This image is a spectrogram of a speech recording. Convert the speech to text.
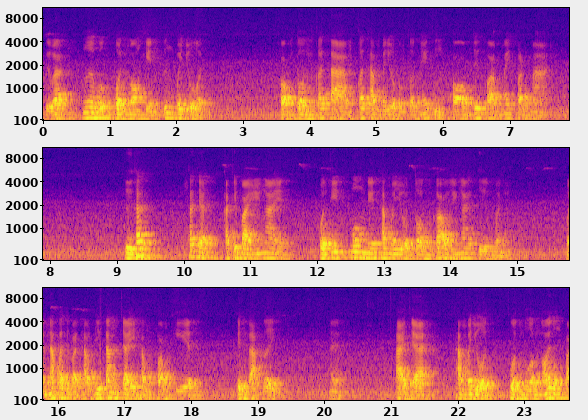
หรือว่าเมื่อบุคคลมองเห็นซึ่งประโยชน์ ของตนก็ตาม ก็ทำประโยชน์ของตนให้ถึงพร้อมด้วยความไม่ประมาทคือถ้า ถ้าจะอธิบายง่าย ๆ คนที่มุ่งเน้นทำประโยชน์ตนก็เอาง่ายๆ คือเหมือนเหมือนนักปฏิบัติธรรมที่ตั้งใจทำความเพียรเป็นหลักเลยนะอาจจะทำประโยชน์ส่วนรวมน้อยลงไป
